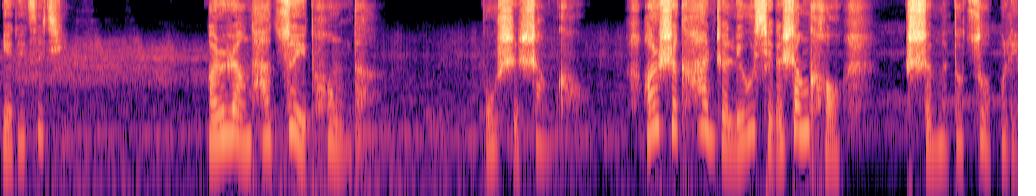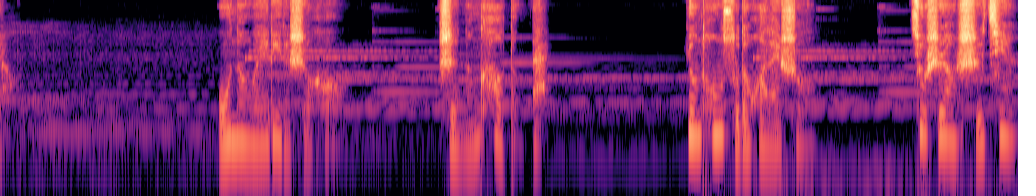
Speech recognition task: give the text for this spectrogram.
也对自己。而让他最痛的，不是伤口，而是看着流血的伤口，什么都做不了。无能为力的时候，只能靠等待。用通俗的话来说。就是让时间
